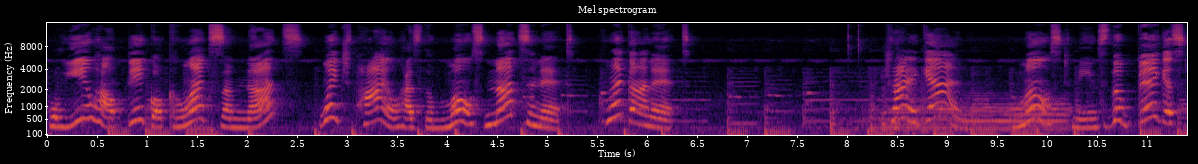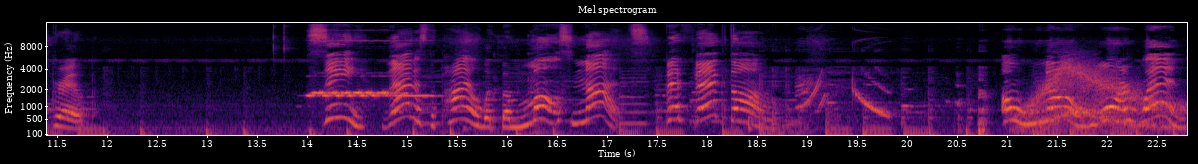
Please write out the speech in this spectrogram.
Will you help Tico collect some nuts? Which pile has the most nuts in it? Click on it. Try again. Most means the biggest group. See, that is the pile with the most nuts. Perfecto. Oh no, more wind.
